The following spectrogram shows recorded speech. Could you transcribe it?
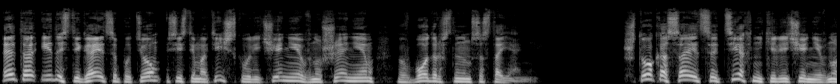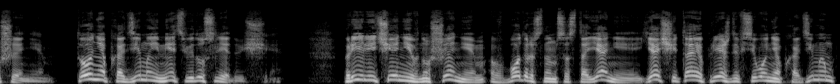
Это и достигается путем систематического лечения внушением в бодрственном состоянии. Что касается техники лечения внушением, то необходимо иметь в виду следующее. При лечении внушением в бодрственном состоянии я считаю прежде всего необходимым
